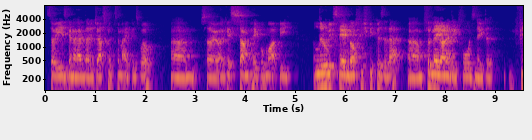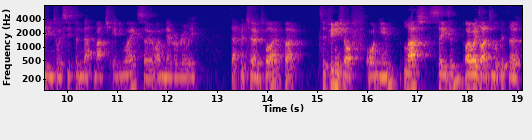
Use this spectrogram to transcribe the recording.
so he is going to have that adjustment to make as well. Um, so I guess some people might be a little bit standoffish because of that. Um, for me, I don't think forwards need to fit into a system that much anyway, so I'm never really that perturbed by it. But to finish off on him, last season, I always like to look at the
